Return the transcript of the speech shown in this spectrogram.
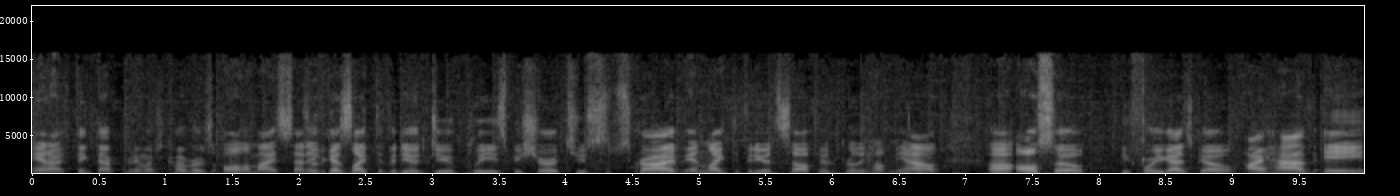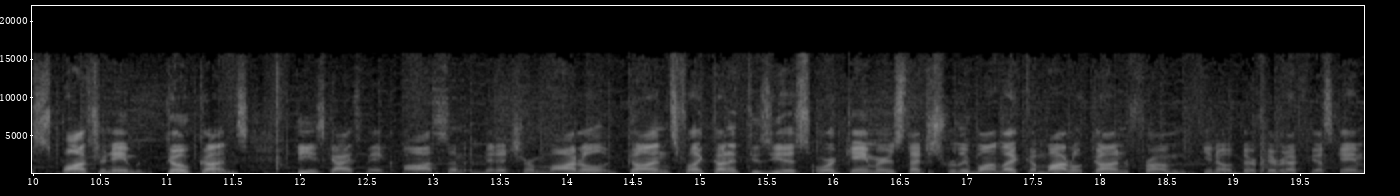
And I think that pretty much covers all of my settings. So if you guys liked the video, do please be sure to subscribe and like the video itself. It would really help me out. Uh, also, before you guys go, I have a sponsor named Goat Guns. These guys make awesome miniature model guns for like gun enthusiasts or gamers that just really want like a model gun from, you know, their favorite FPS game.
